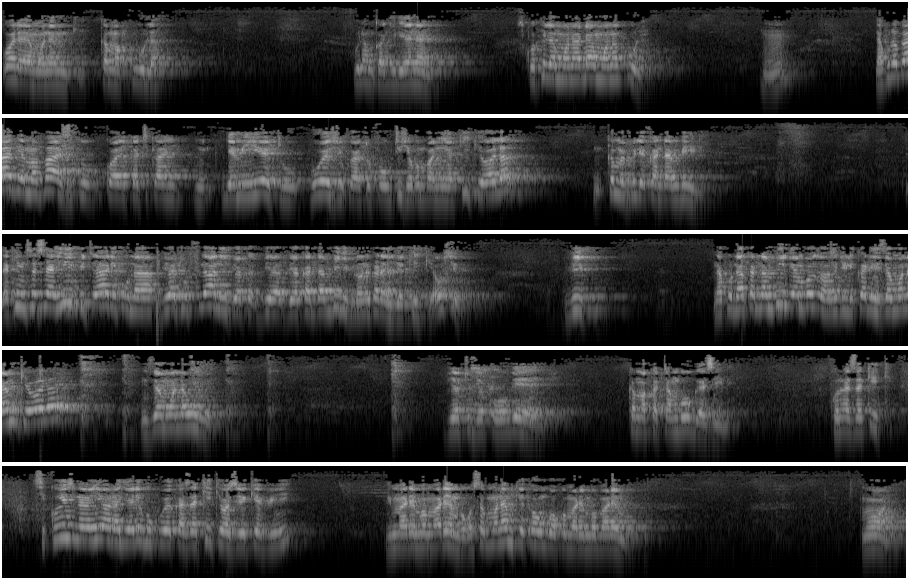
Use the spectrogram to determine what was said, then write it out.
wala ya mwanamke. Kama kula. Kula kwa ajili ya nani? Kwa kila mwanadamu anakula. Hmm? Na kuna baadhi ya mavazi kwa katika jamii yetu huwezi kuyatofautisha kwamba ni ya kike wala kama vile kanda mbili. Lakini sasa hivi tayari kuna viatu fulani vya, vya, vya kanda mbili vinaonekana ni vya kike au sio? Vipi na kuna kanda mbili ambazo hazijulikani ni za mwanamke wala ni za mwanaume. Viatu vya kuogea kama katambuga zile. Kuna za kike siku hizi na wenyewe wanajaribu kuweka za kike waziweke vi vimarembo marembo kwa sababu mwanamke kaumbwa kwa marembo marembo. Muone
